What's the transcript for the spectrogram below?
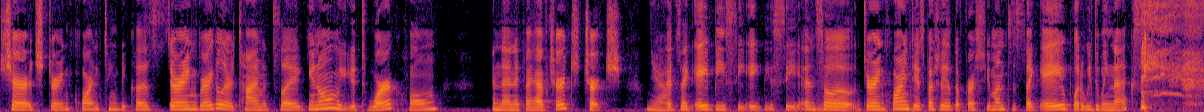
cherished during quarantine because during regular time it's like you know it's work home and then if i have church church Yeah. it's like A B C A B C, and so during quarantine, especially the first few months, it's like A, what are we doing next?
